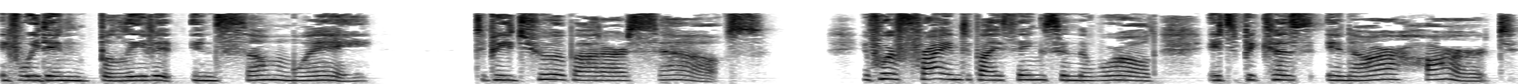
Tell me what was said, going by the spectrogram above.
if we didn't believe it in some way to be true about ourselves. If we're frightened by things in the world, it's because in our heart,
